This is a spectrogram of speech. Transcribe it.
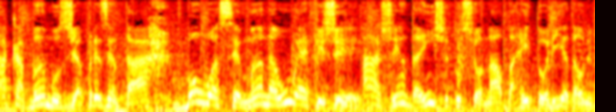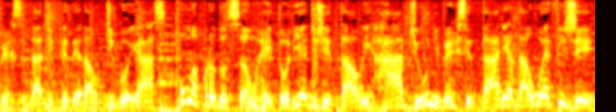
Acabamos de apresentar Boa Semana UFG, a agenda institucional da Reitoria da Universidade Federal de Goiás, uma produção Reitoria Digital e Rádio Universitária da UFG.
